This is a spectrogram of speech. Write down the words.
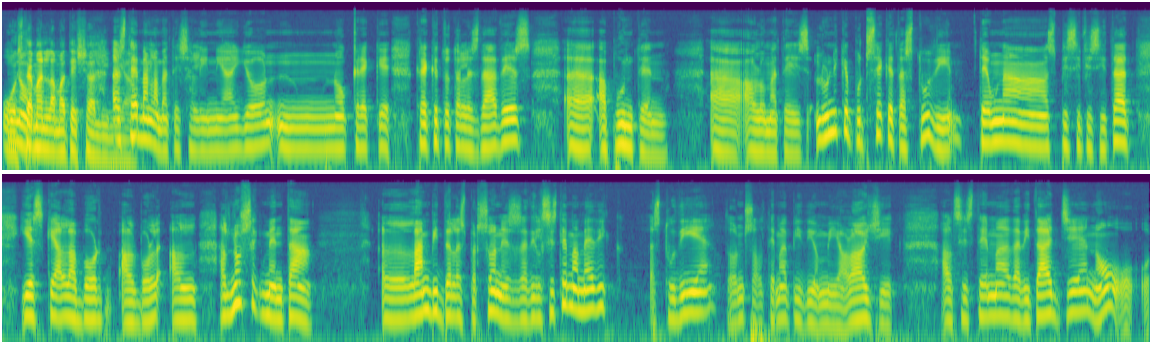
O no, estem en la mateixa línia? Estem en la mateixa línia. Jo no crec que... Crec que totes les dades eh, apunten eh, a lo mateix. L'únic que potser aquest estudi té una especificitat i és que al, al, al, al no segmentar l'àmbit de les persones, és a dir, el sistema mèdic estudia doncs, el tema epidemiològic, el sistema d'habitatge no? o, o,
